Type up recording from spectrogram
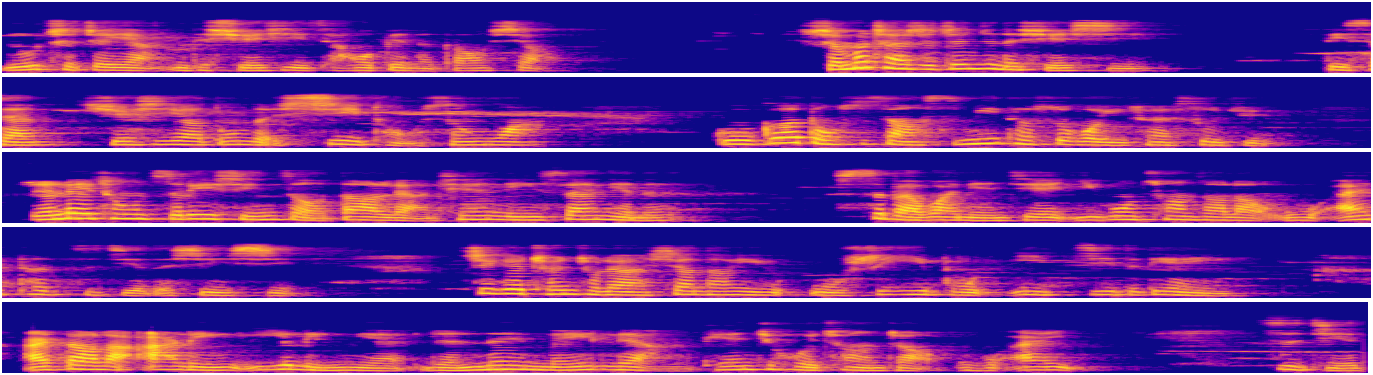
如此这样，你的学习才会变得高效。什么才是真正的学习？第三，学习要懂得系统深挖。谷歌董事长斯密特说过一串数据：人类从直立行走到两千零三年的四百万年间，一共创造了五埃特字节的信息，这个存储量相当于五十亿部一 G 的电影。而到了二零一零年，人类每两天就会创造五埃字节；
